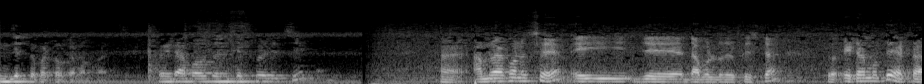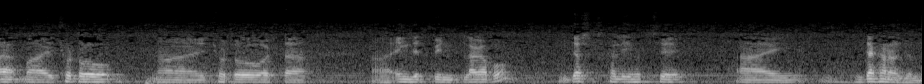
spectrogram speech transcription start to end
ইংজেট পেপারটাও কেমন হয়। তো এটা আপাতত সেট করে দিচ্ছি। হ্যাঁ আমরা এখন হচ্ছে এই যে ডাবল ডোরের ফ্রিজটা তো এটার মধ্যে একটা ছোট ছোট একটা ইংজেট প্রিন্ট লাগাবো। জাস্ট খালি হচ্ছে দেখানোর জন্য।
